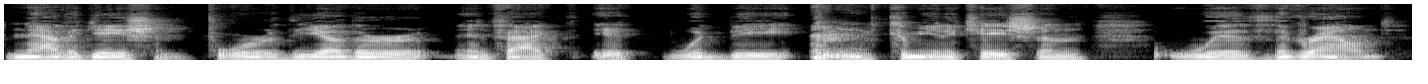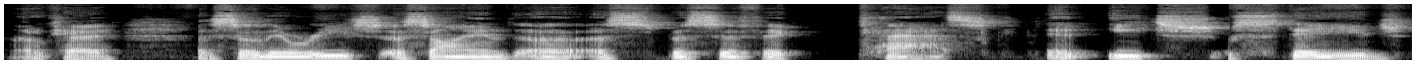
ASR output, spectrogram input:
navigation. For the other, in fact, it would be communication with the ground. Okay. So they were each assigned a, a specific task. At each stage,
